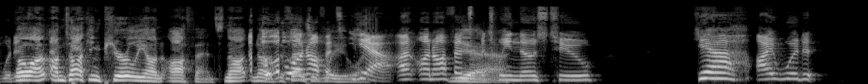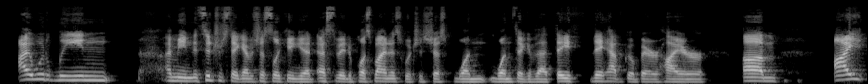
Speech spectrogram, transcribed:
wouldn't. Oh, I'm, I'm talking purely on offense, not no. oh, oh, on offense, like- yeah, on, on offense Yeah. between those two, yeah, I would, I would lean. I mean, it's interesting. I was just looking at estimated plus minus, which is just one one thing of that. They they have Gobert higher. Um, I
